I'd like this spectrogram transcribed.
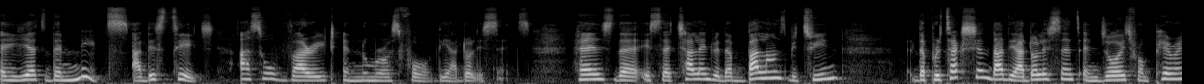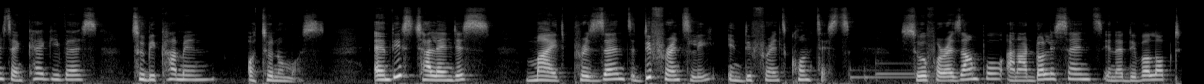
and yet the needs at this stage are so varied and numerous for the adolescents. Hence, there is a challenge with the balance between the protection that the adolescent enjoys from parents and caregivers to becoming autonomous. And these challenges might present differently in different contexts. So, for example, an adolescent in a developed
